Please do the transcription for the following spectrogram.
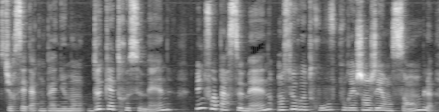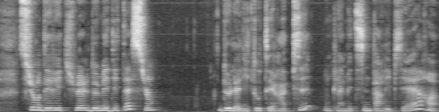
Sur cet accompagnement de 4 semaines, une fois par semaine, on se retrouve pour échanger ensemble sur des rituels de méditation, de la lithothérapie, donc la médecine par les pierres,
